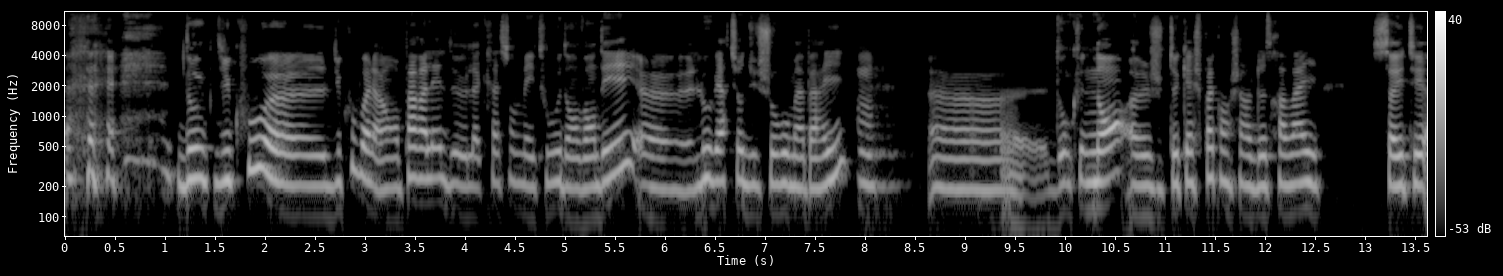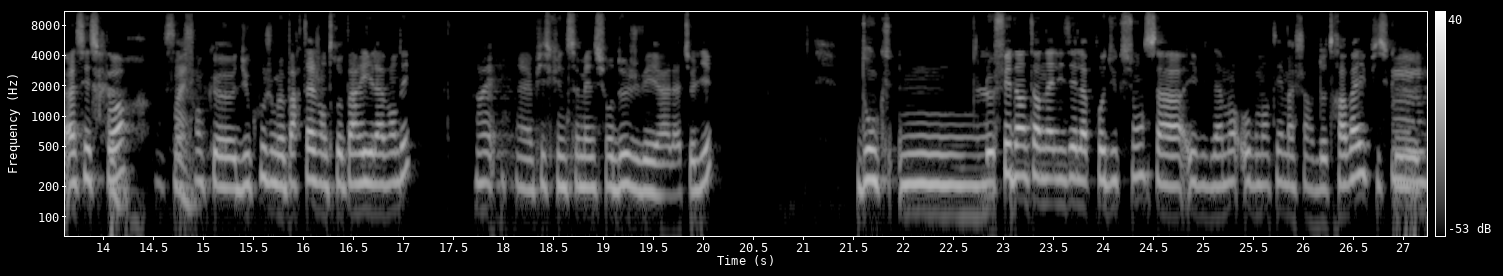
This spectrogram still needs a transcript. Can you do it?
Donc du coup, euh, du coup voilà, en parallèle de la création de Matewood en Vendée, euh, l'ouverture du showroom à Paris. Euh, donc non, je te cache pas qu'en charge de travail, ça a été assez sport, sachant que du coup je me partage entre Paris et la Vendée, ouais. puisqu'une semaine sur deux je vais à l'atelier. Donc, le fait d'internaliser la production, ça a évidemment augmenté ma charge de travail, puisque mmh.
